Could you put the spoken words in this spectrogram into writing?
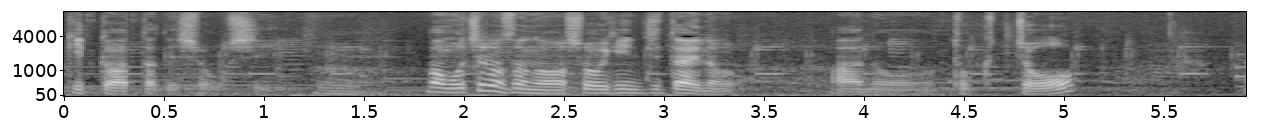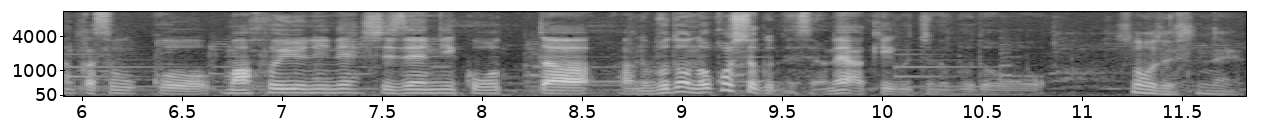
きっとあったでしょうし、うん。まあ、もちろんその商品自体のあの特徴？なんかすごくこう真冬にね自然に凍ったあのブドウを残しておくんですよね秋口のブドウを。そうですね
